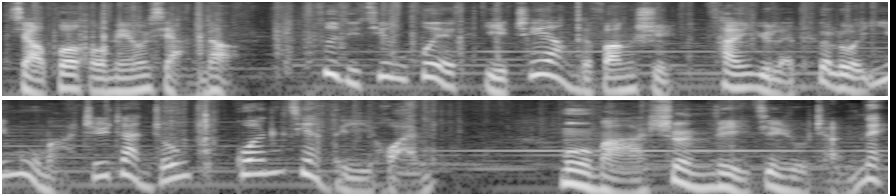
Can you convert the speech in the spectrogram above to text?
小泼猴没有想到，自己竟会以这样的方式参与了特洛伊木马之战中关键的一环。木马顺利进入城内，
